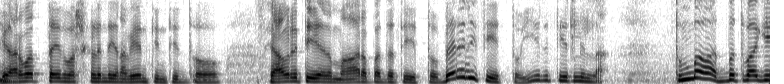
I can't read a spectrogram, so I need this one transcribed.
ಈಗ ಅರವತ್ತೈದು ವರ್ಷಗಳಿಂದ ನಾವೇನು ತಿಂತಿದ್ದೋ ಯಾವ ರೀತಿ ನಮ್ಮ ಆಹಾರ ಪದ್ಧತಿ ಇತ್ತು ಬೇರೆ ರೀತಿ ಇತ್ತು ಈ ರೀತಿ ಇರಲಿಲ್ಲ. ತುಂಬ ಅದ್ಭುತವಾಗಿ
